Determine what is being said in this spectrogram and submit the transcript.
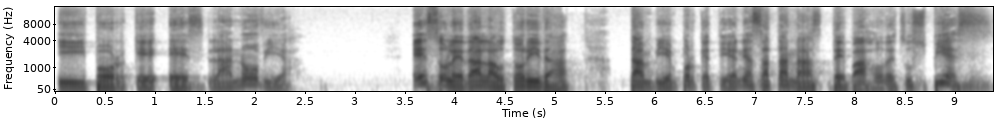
y porque es la novia. Eso le da la autoridad también porque tiene a Satanás debajo de sus pies.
